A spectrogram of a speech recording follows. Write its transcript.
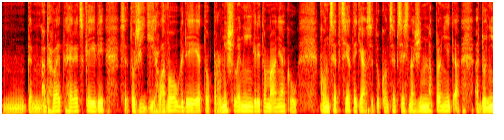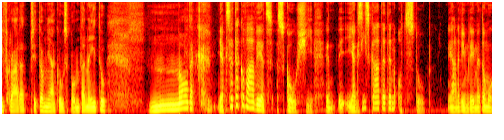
mm, ten nadhled herecký, kdy se to řídí hlavou, kdy je to promyšlený, kdy to má nějakou koncepci a teď já se tu koncepci snažím naplnit a, a do ní vkládat přitom nějakou spontaneitu. No, tak... Jak se taková věc zkouší? Jak získáte ten odstup? já nevím, dejme tomu,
